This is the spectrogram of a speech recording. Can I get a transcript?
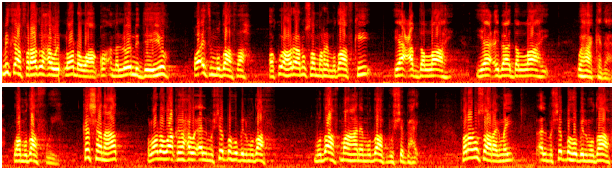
Midka afraad waxaa wey loo dhawaaqo ama loo nideeyo waa ism mudaaf ah waa kuwa hore aan u soo marray mudaafkii yaa cabdallaahi yaa cibaad allaahi wahaakada waa mudaaf weeye ka shanaad loo dhawaaqay waxa wey almushabahu bimudaaf mudaaf maahane mudaaf buu shabahay horaan u soo aragnay almushabahu bimudaaf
